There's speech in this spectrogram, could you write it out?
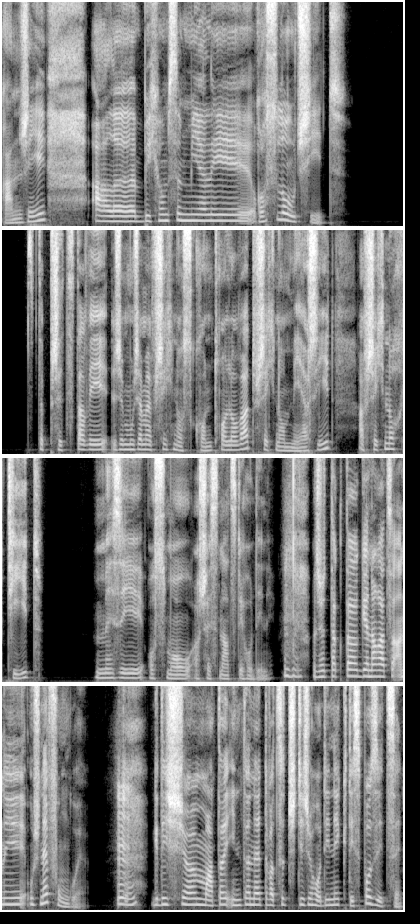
branžích, ale bychom se měli rozloučit z té představy, že můžeme všechno zkontrolovat, všechno měřit a všechno chtít mezi 8 a 16 hodiny. Mm-hmm. Protože tak ta generace ani už nefunguje. Mm-hmm. Když máte internet 24 hodiny k dispozici,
